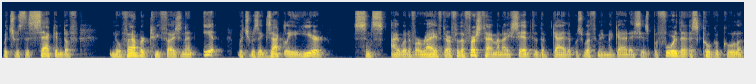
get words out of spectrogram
which was the 2nd of November 2008, which was exactly a year since I would have arrived there for the first time. And I said to the guy that was with me, my guide, I says, before this Coca Cola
